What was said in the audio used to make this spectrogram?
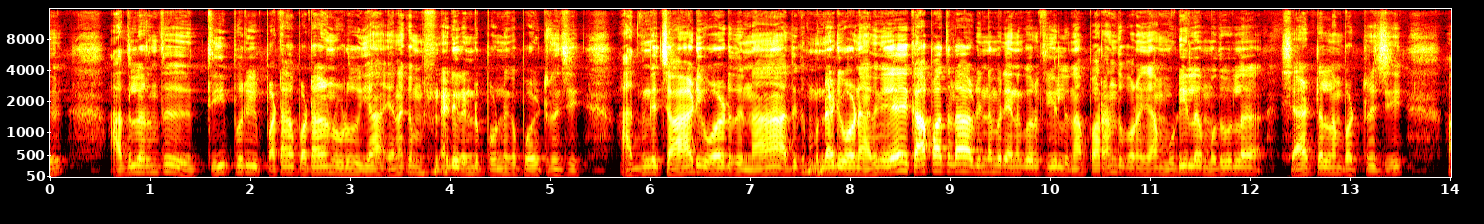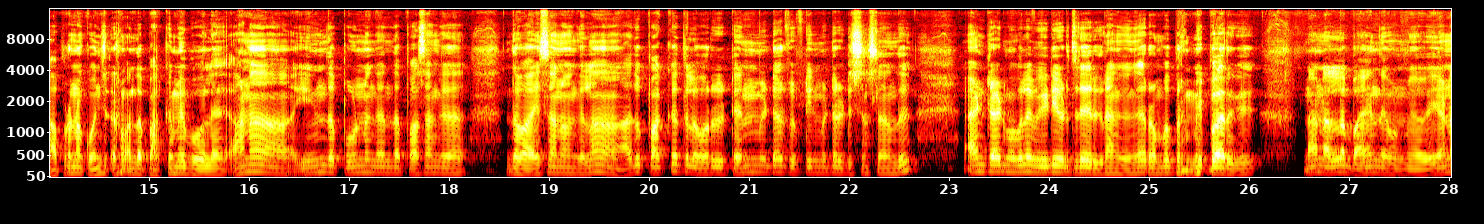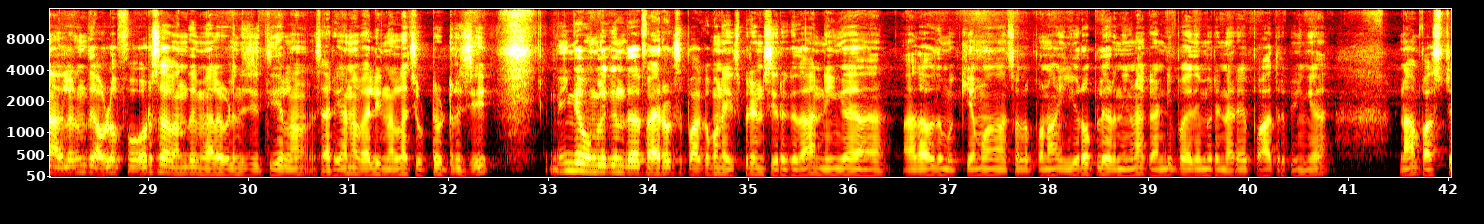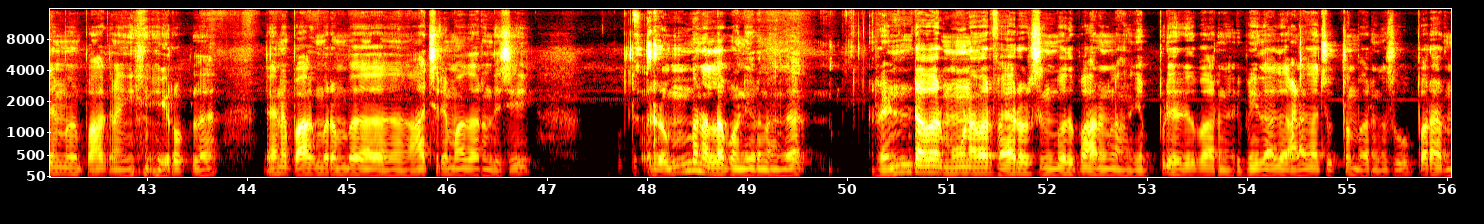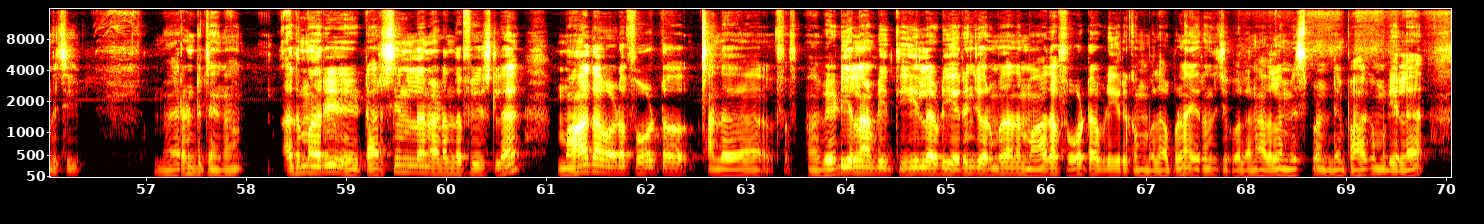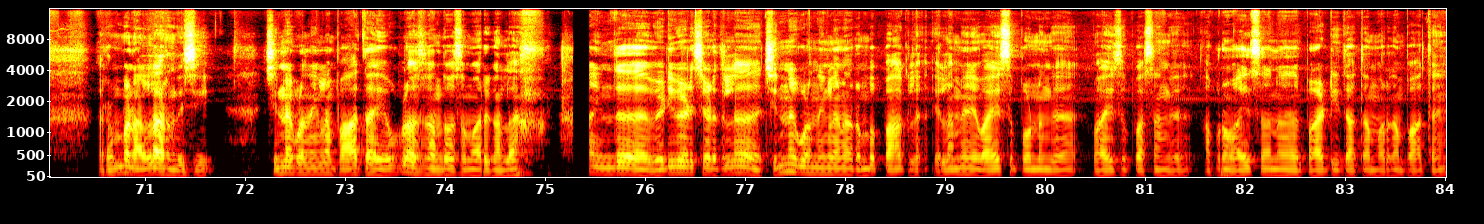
அதுலேருந்து தீப்பொறி பட்டா பட்டான்னு விடுவோம் ஏன் எனக்கு முன்னாடி ரெண்டு பொண்ணுங்க போயிட்டு இருந்துச்சு அதுங்க சாடி ஓடுதுன்னா அதுக்கு முன்னாடி ஓடினேன். அதுங்க ஏ காப்பாத்துடா அப்படின்ற மாதிரி எனக்கு ஒரு ஃபீல் நான் பறந்து போகிறேன் ஏன் முடியல முதுகில் ஷர்ட்டெல்லாம் பட்டுருச்சு. அப்புறம் நான் கொஞ்ச நேரம் அந்த பக்கமே போகல. ஆனால் இந்த பொண்ணுங்க இந்த பசங்க இந்த வயசானவங்கெல்லாம் அது பக்கத்தில் ஒரு டென் மீட்டர் ஃபிஃப்டீன் மீட்டர் டிஸ்டன்ஸ்லேருந்து ஆண்ட்ராய்டு மொபைலில் வீடியோ எடுத்துகிட்டே இருக்கிறாங்கங்க. ரொம்ப பிரமிப்பாக இருக்குது நான் நல்லா பயந்தேன் உண்மையாகவே ஏன்னா அதுலேருந்து அவ்வளோ ஃபோர்ஸாக வந்து மேலே விழுந்துச்சு தீயெல்லாம். சரியான வலி நல்லா சுட்டு விட்டுருச்சு. நீங்கள் உங்களுக்கு இந்த ஃபயர் ஒர்க்ஸ் பார்க்க போன எக்ஸ்பீரியன்ஸ் இருக்குதா? நீங்கள் அதாவது முக்கியமாக சொல்லப்போனால் யூரோப்பில் இருந்தீங்கன்னா கண்டிப்பாக இதேமாரி நிறைய பார்த்துருப்பீங்க. நான் ஃபஸ்ட் டைம் பார்க்குறேன் யூரோப்பில் ஏன்னா பார்க்கும்போது ரொம்ப ஆச்சரியமாக தான் இருந்துச்சு. ரொம்ப நல்லா பண்ணியிருந்தாங்க. ரெண்டு ஹவர் மூணு ஹவர் ஃபயர் ஒர்க்ஸுங்கும் போது பாருங்களேன் எப்படி இருக்குது பாருங்கள் இப்போ இதாவது அழகாக சுத்தம் பாருங்கள் சூப்பராக இருந்துச்சு. மிரண்டுட்டேன் நான். அது மாதிரி டர்ஷினில் நடந்த ஃபீஸ்டில் மாதாவோட ஃபோட்டோ அந்த வெடியெல்லாம் அப்படி தீயில் அப்படி எரிஞ்சு வரும்போது அந்த மாதா ஃபோட்டோ அப்படி இருக்கும் போல் அப்படிலாம் இருந்துச்சு போல். நான் அதெல்லாம் மிஸ் பண்ணிட்டேன் பார்க்க முடியல. ரொம்ப நல்லா இருந்துச்சு. சின்ன குழந்தைங்களாம் பார்த்தா எவ்வளோ சந்தோஷமாக இருக்கும்ல. இந்த வெடி வெடிச்ச இடத்துல சின்ன குழந்தைங்கள நான் ரொம்ப பார்க்கல. எல்லாமே வயசு பொண்ணுங்க வயசு பசங்க அப்புறம் வயசான பாட்டி தாத்தா மாதிரி தான் பார்த்தேன்.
